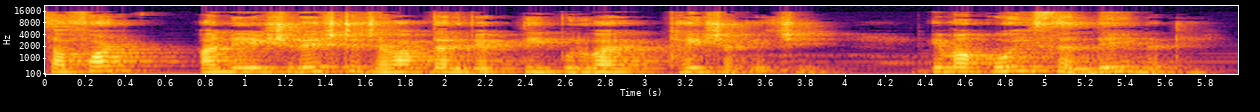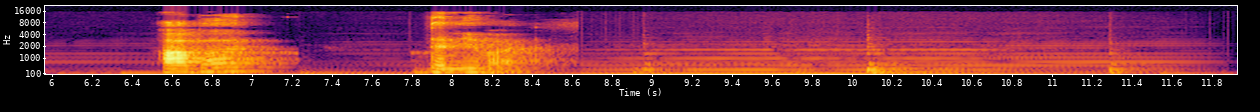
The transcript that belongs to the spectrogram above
સફળ અને શ્રેષ્ઠ જવાબદાર વ્યક્તિ પુરવાર થઈ શકે છે. એમાં કોઈ સંદેહ નથી. આભાર. ધન્યવાદ.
